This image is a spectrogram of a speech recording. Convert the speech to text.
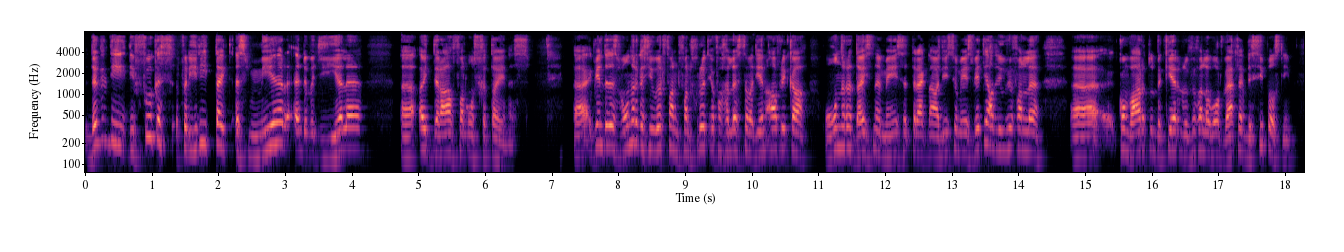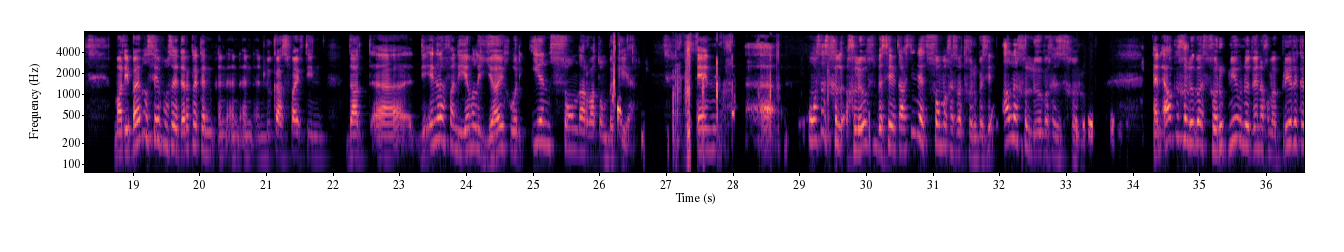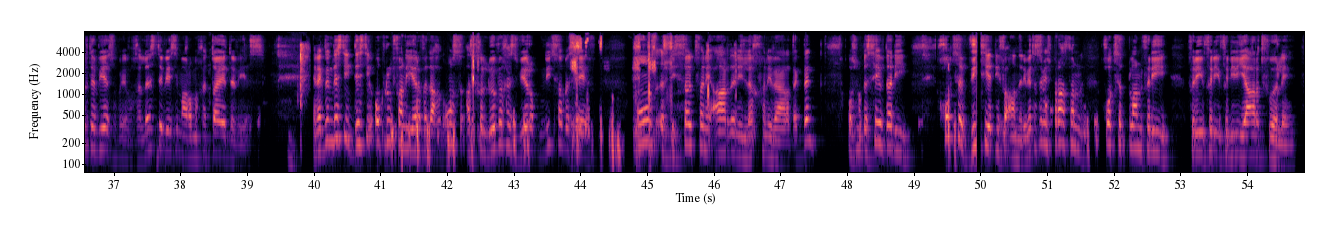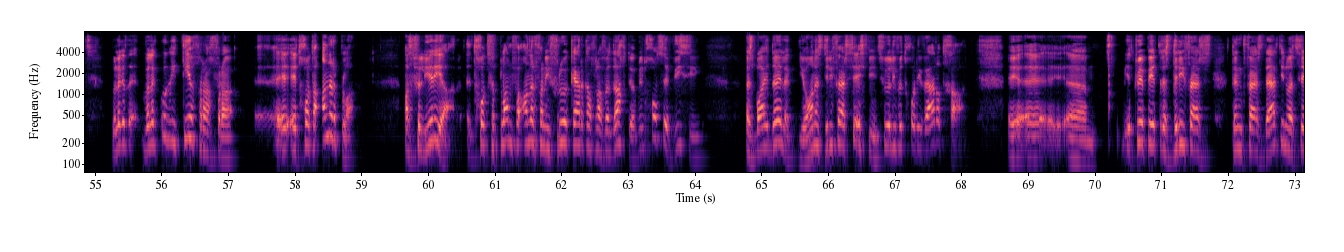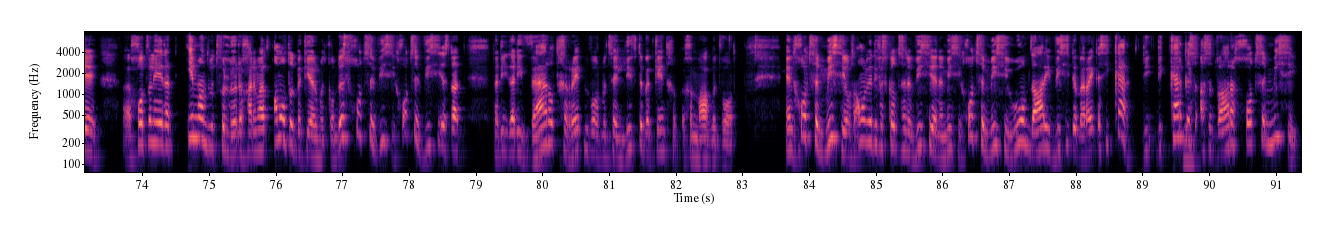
dink ek die die fokus vir hierdie tyd is meer individuele uh uitdra van ons getuienis. Uh ek weet dit is wonderlik as jy hoor van van groot evangeliste wat hier in Afrika honderde duisende mense trek na die so mense weet nie al hoeveel van hulle uh kom waar tot bekeer en hoeveel van hulle word werklik disippels nie. Maar die Bybel sê vir ons uitdruklik in in in in in Lukas 15 dat uh die engele van die hemel juig oor een sondaar wat hom bekeer. En uh ons as gelowiges besef daar's nie net sommiges wat geroep is nie, alle gelowiges is geroep. En elke gelowige is geroep nie noodwendig om 'n prediker te wees of 'n evangelis te wees nie, maar om 'n getuie te wees. En ek dink dis die dis die oproep van die Here vandag dat ons as gelowiges weer opnuut sal besef ons is die sout van die aarde en die lig van die wêreld. Ek dink ons moet besef dat die God se visie het nie verander. Jy weet as jy mens praat van God se plan vir die vir die vir die vir die, die jaar wat voorlê. Wil ek wil ek ook die teevraag vra het God 'n ander plan? As verlede jaar. Het God se plan verander van die vroeë kerk af na vandag toe. Ek meen God se visie is baie duidelik. Johannes 3 vers 16, so lief het God die wêreld gehad. Eh, eh, ehm uh, uh, uh, 2 Petrus 3 vers dink vers 13 wat sê uh, God wil nie dat iemand moet verlore gaan nie, maar almal tot bekeer moet kom. Dis God se visie. God se visie is dat dat die dat die wêreld gered moet word met sy liefde bekend ge gemaak moet word. En God se missie, ons almal weet die verskil tussen 'n visie en 'n missie. God se missie, hoe om daardie visie te bereik, is die kerk. Die die kerk is ja. as dit ware God se missie.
